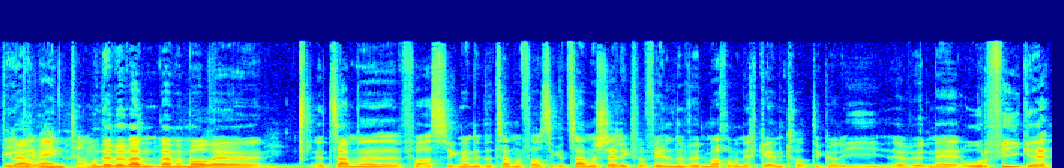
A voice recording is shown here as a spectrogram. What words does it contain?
Genau, erwähnt habe. Und eben, wenn, wenn wir mal äh, eine Zusammenfassung, nein, nicht eine Zusammenfassung, eine Zusammenstellung von Filmen würden machen, wo ich gerne die Kategorie äh, würde nehmen, Ohrfeige.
